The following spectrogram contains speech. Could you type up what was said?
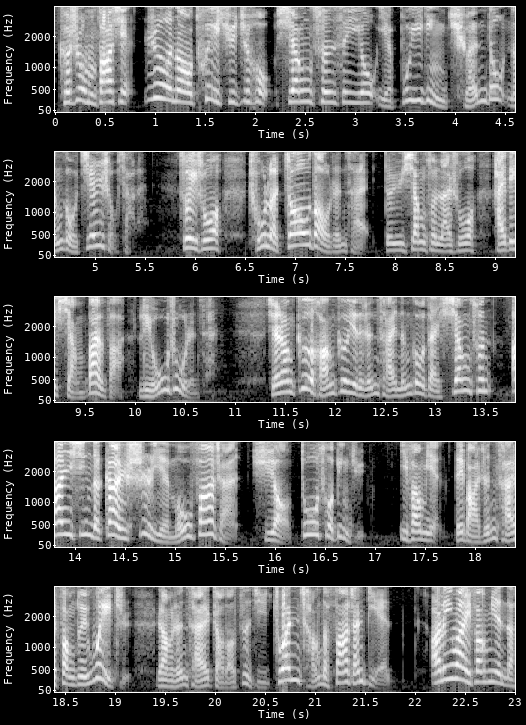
可是我们发现，热闹退去之后，乡村 CEO 也不一定全都能够坚守下来。所以说，除了招到人才，对于乡村来说，还得想办法留住人才。想让各行各业的人才能够在乡村安心的干事业、谋发展，需要多措并举。一方面得把人才放对位置，让人才找到自己专长的发展点。而另外一方面呢，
